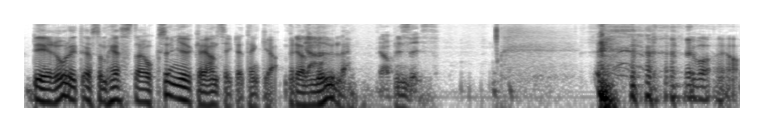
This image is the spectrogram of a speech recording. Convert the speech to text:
Det är roligt eftersom hästar också är mjuka i ansiktet, tänker jag. Med deras Ja. mule. Ja, precis. Det var, ja.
